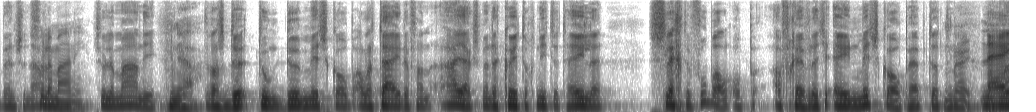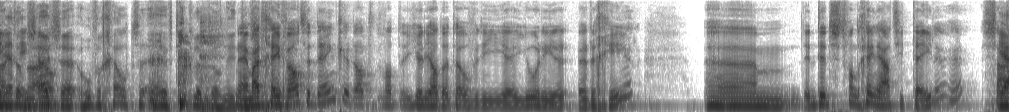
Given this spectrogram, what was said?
ben zijn naam. Soleimani. Soleimani. Ja. Dat was de, toen de miskoop aller tijden van Ajax. Maar daar kun je toch niet het hele slechte voetbal op afgeven. Dat je één miskoop hebt. Dat, Nee. Nee, maakt dat is nou zo. uit, zeg, Hoeveel geld eh, heeft die club wel niet? Nee, maar het geeft wel te denken dat, wat jullie hadden het over die eh Jury Regeer. Ehm, dit, dit is van de generatie Taylor. Hè? Samen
